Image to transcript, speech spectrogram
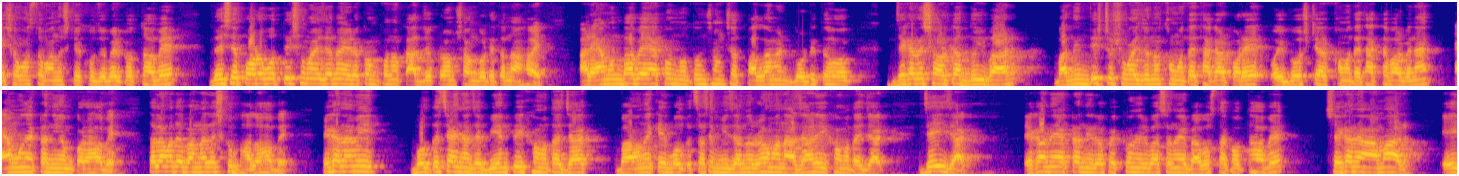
এই সমস্ত মানুষকে খুঁজে বের করতে হবে। দেশে পরবর্তী সময়ে যেন এরকম কোনো কার্যক্রম সংগঠিত না হয়। আর এমন ভাবে এখন নতুন সংসদ পার্লামেন্ট গঠিত হোক, যেখানে সরকার দুইবার বা নির্দিষ্ট সময়ের জন্য ক্ষমতায় থাকার পরে ওই গোষ্ঠী আর ক্ষমতায় থাকতে পারবে না, এমন একটা নিয়ম করা হবে। তাহলে আমাদের বাংলাদেশ খুব ভালো হবে। এখানে আমি বলতে চাই না যে বিএনপি ক্ষমতায় যাক বা অনেকে বলতে চাচ্ছে মিজানুর রহমান আজহারি ক্ষমতায় যাক, যেই যাক। এখানে একটা নিরপেক্ষ নির্বাচনের ব্যবস্থা করতে হবে। সেখানে আমার এই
